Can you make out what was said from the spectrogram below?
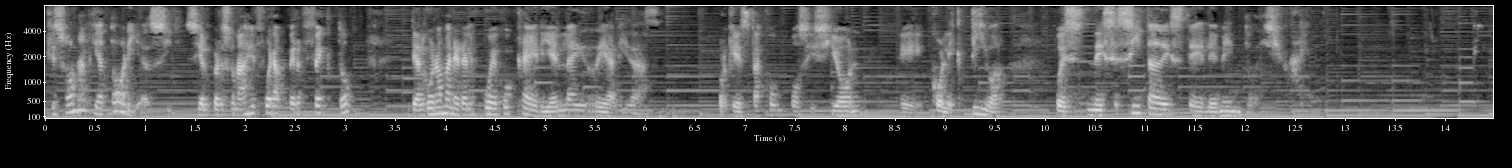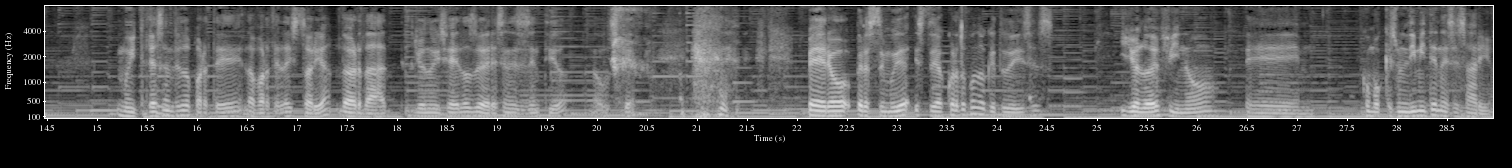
que son aleatorias. Si el personaje fuera perfecto, de alguna manera el juego caería en la irrealidad, porque esta composición eh, colectiva pues necesita de este elemento adicional. Muy interesante la parte, la parte de la historia. La verdad, yo no hice los deberes en ese sentido, no busqué. pero pero estoy, muy, estoy de acuerdo con lo que tú dices y yo lo defino eh, como que es un límite necesario.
